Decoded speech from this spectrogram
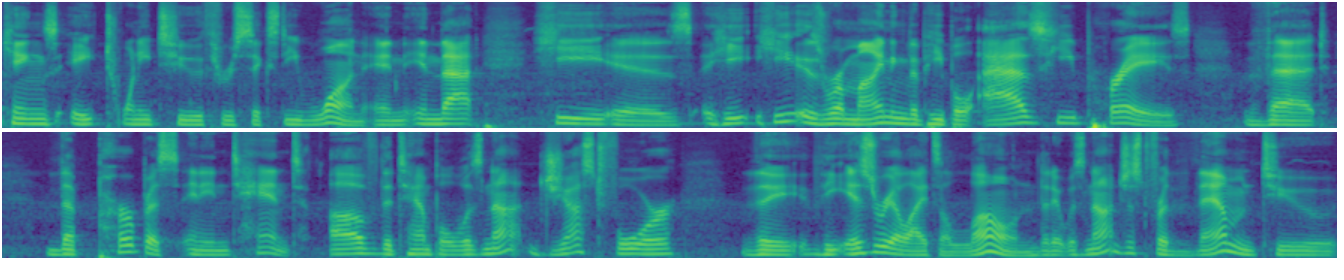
Kings 8 22 through 61. And in that, he is he he is reminding the people as he prays that the purpose and intent of the temple was not just for the the Israelites alone that it was not just for them to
